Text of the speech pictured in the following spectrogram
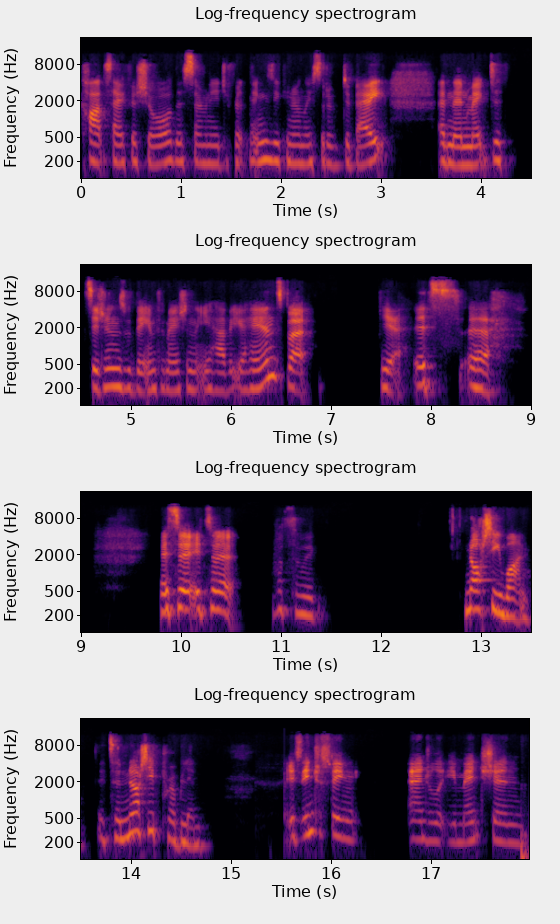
can't say for sure. There's so many different things you can only sort of debate and then make decisions with the information that you have at your hands. But yeah, it's uh, it's a it's a what's the word? Knotty one. It's a knotty problem. It's interesting, Angela, you mentioned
